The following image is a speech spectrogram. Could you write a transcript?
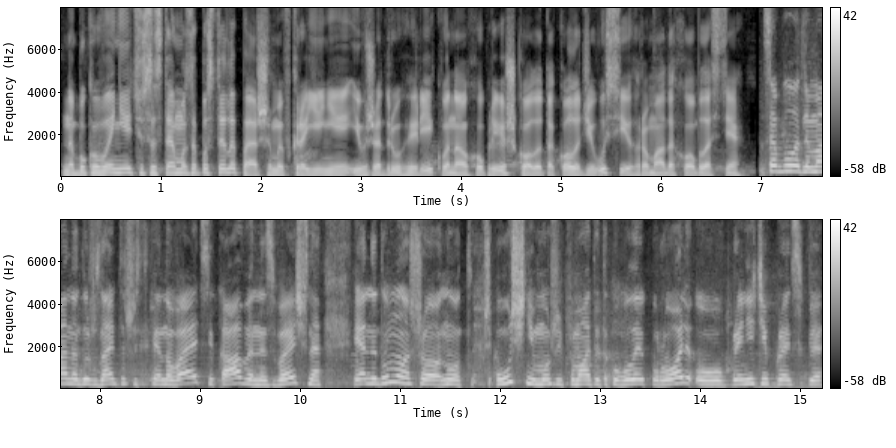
На Буковині цю систему запустили першими в країні, і вже другий рік вона охоплює школи та коледжі в усіх громадах області. Це було для мене дуже знаєте, щось таке нове, цікаве, незвичне. Я не думала, що ну учні можуть приймати таку велику роль у прийнятті, в принципі,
